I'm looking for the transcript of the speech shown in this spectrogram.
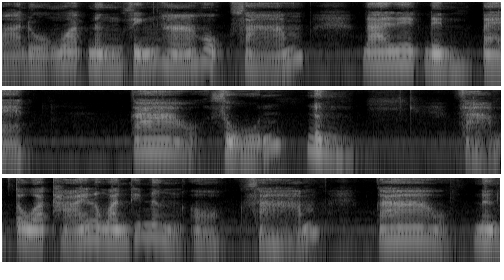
มาดูงวดหนึ่งสิงหาหกสามได้เลขเด่นแปดเก้าศูนย์หนึ่งสามตัวท้ายรางวัลที่หนึ่งออกสามเก้าหนึ่ง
